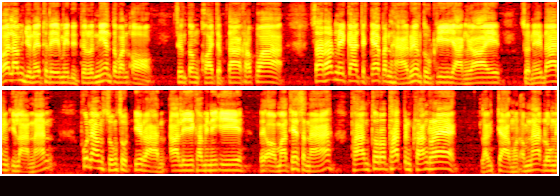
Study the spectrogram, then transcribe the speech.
ร้อยลำอยู่ในทะเลเมดิเตอร์เรเนียนตะวันออก ซึ่งต้องคอยจับตาครับว่าสหรัฐอเมริกาจะแก้ปัญหาเรื่องตุรกีอย่างไร ส่วนในด้านอิหร่านนั้น ผู้นำสูงสุดอิหร่าน อาลีคามินีอี ได้ออกมาเทศนา ผ่านโทรทัศน์เป็นครั้งแรก หลังจากหมดอำนาจลงใน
